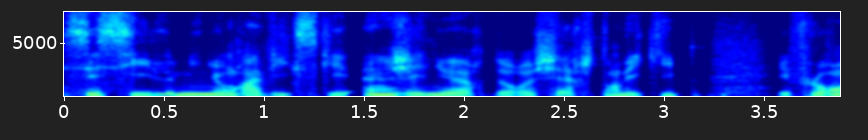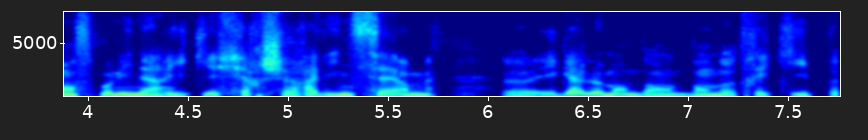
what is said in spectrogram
Cécile Mignon-Ravix, qui est ingénieure de recherche dans l'équipe, et Florence Molinari, qui est chercheur à l'INSERM, euh, également dans, dans, notre équipe,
